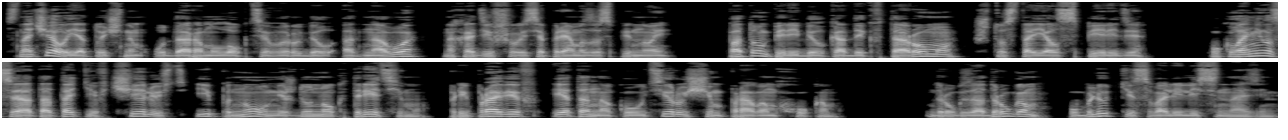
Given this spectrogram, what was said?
сначала я точным ударом локтя вырубил одного, находившегося прямо за спиной, потом перебил кадык второму, что стоял спереди, уклонился от атаки в челюсть и пнул между ног третьему, приправив это нокаутирующим правым хуком. Друг за другом ублюдки свалились на земь.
